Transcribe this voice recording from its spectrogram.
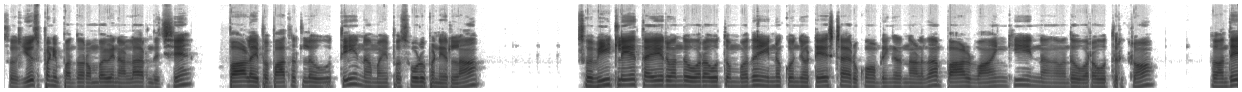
ஸோ யூஸ் பண்ணி பார்த்தோம். ரொம்பவே நல்லா இருந்துச்சு. பாலை இப்போ பாத்திரத்தில் ஊற்றி நம்ம இப்போ சூடு பண்ணிடலாம் ஸோ வீட்லேயே தயிர் வந்து உர ஊற்றும் போது இன்னும் கொஞ்சம் டேஸ்ட்டாக இருக்கும் அப்படிங்கிறதுனால தான் பால் வாங்கி நாங்கள் வந்து உர ஊற்றுருக்குறோம் ஸோ அதே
